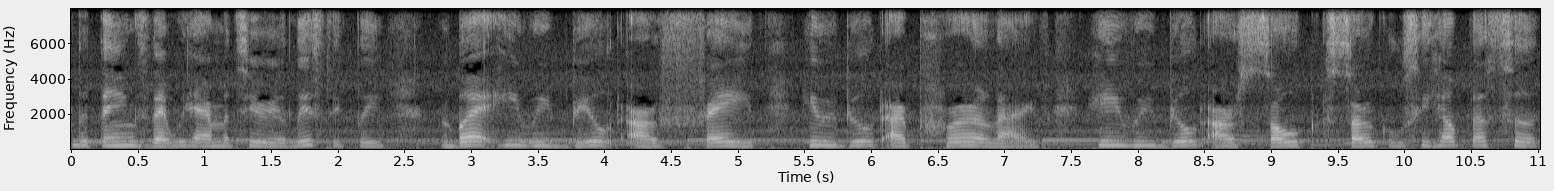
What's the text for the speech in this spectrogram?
the things that we had materialistically, but He rebuilt our faith. He rebuilt our prayer life. He rebuilt our soul circles. He helped us to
